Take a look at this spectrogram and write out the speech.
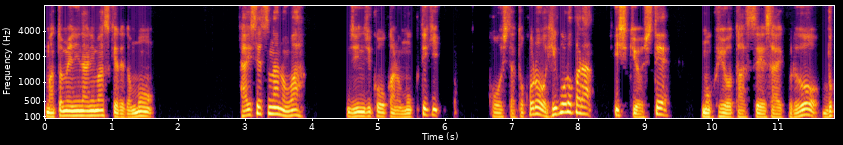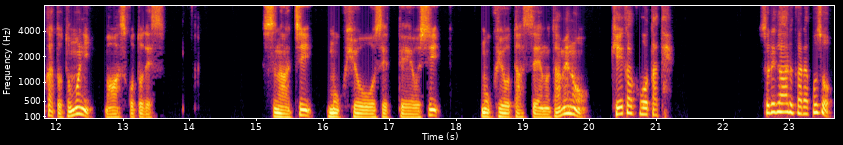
まとめになりますけれども、大切なのは人事効果の目的。こうしたところを日頃から意識をして目標達成サイクルを部下と共に回すことです。すなわち目標を設定をし、目標達成のための計画を立て、それがあるからこそ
